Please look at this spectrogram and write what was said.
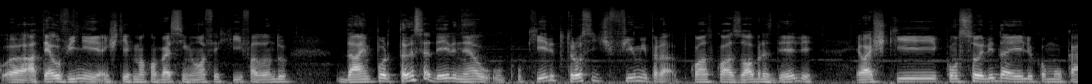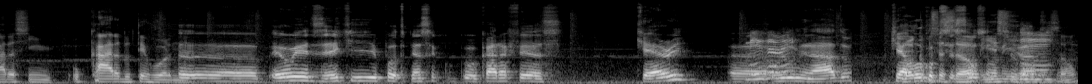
Uh, até o Vini, a gente teve uma conversa em off aqui falando da importância dele, né? O, o que ele trouxe de filme pra, com, as, com as obras dele, eu acho que consolida ele como o cara, assim, o cara do terror, né? Uh, eu ia dizer que, pô, tu pensa que o cara fez Carrie, uh, O Iluminado, que é a Louca Obsessão, se não me engano.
